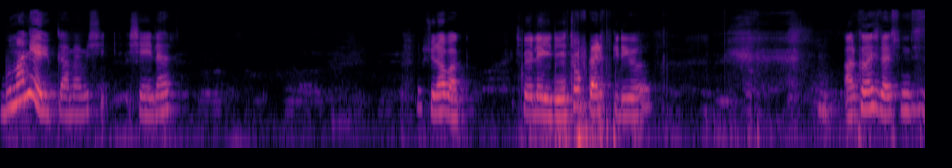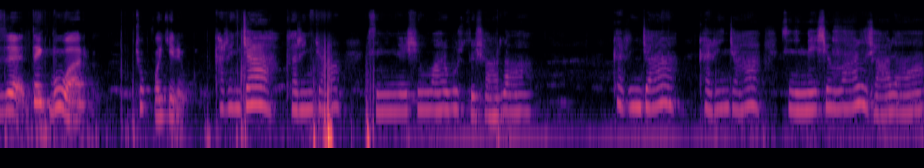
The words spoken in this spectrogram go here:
Buna niye yüklenmemiş şeyler? Şuna bak. Şöyle yürüyor. Çok garip yürüyor. Arkadaşlar şimdi size tek bu var. Çok fakirim. Karınca, karınca. Senin işin var bu dışarıda? Karınca, karınca. Senin işin var dışarıda?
